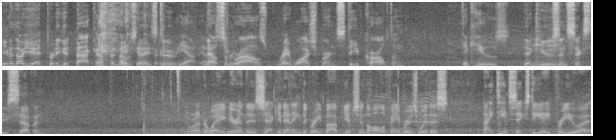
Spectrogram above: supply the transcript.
Even though you had pretty good backup in those days, too. Yeah, yeah, Nelson that's. Browse, Ray Washburn, Steve Carlton, Dick Hughes. Dick Mm-hmm. Hughes in 67. And we're underway here in the second inning. The great Bob Gibson, the Hall of Famer, is with us. 1968 for you. Uh,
